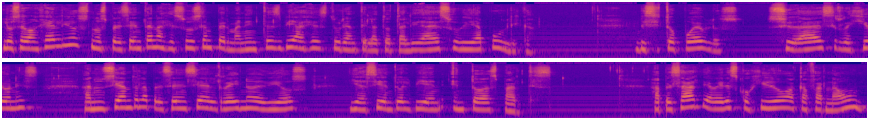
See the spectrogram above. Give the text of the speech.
Los evangelios nos presentan a Jesús en permanentes viajes durante la totalidad de su vida pública. Visitó pueblos, ciudades y regiones, anunciando la presencia del reino de Dios y haciendo el bien en todas partes a pesar de haber escogido a Cafarnaún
